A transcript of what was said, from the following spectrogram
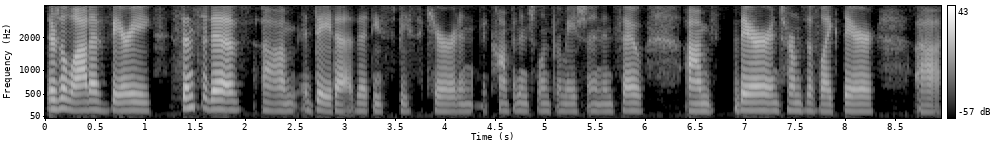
There's a lot of very sensitive um, data that needs to be secured and confidential information. And so, um, there, in terms of like their uh,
